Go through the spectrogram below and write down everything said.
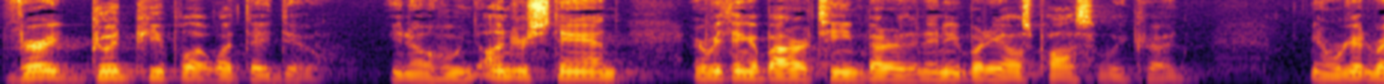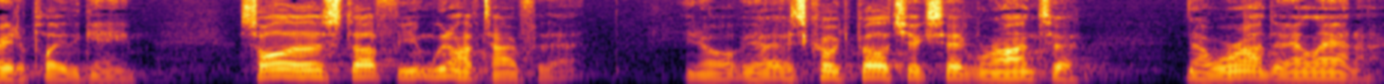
very good people at what they do. You know, who understand everything about our team better than anybody else possibly could. You know, we're getting ready to play the game. So all of this stuff, we don't have time for that. You know, as Coach Belichick said, we're on to now we're on to Atlanta.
